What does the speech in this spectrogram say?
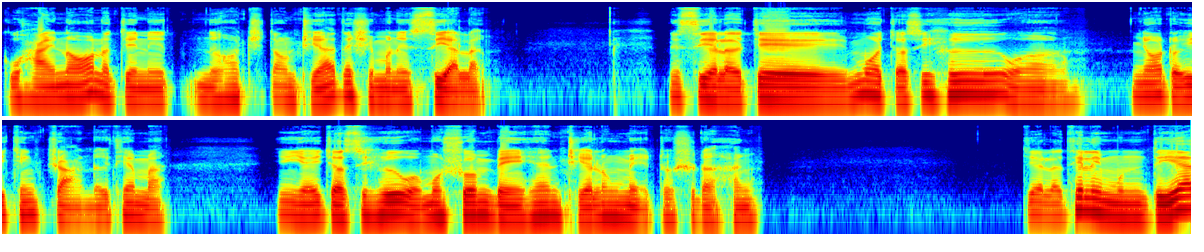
của hai nó là trên này nó học chỉ tông chia tới mà nó xìa lại nó xìa lại chế mua cho xí hư và nhỏ rồi ít chứng trả được thêm mà. Nhưng vậy cho xí hư và mua xuống bề hen chia lông mẹ cho sự đỡ hẳn. Chế là thế này muốn tía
